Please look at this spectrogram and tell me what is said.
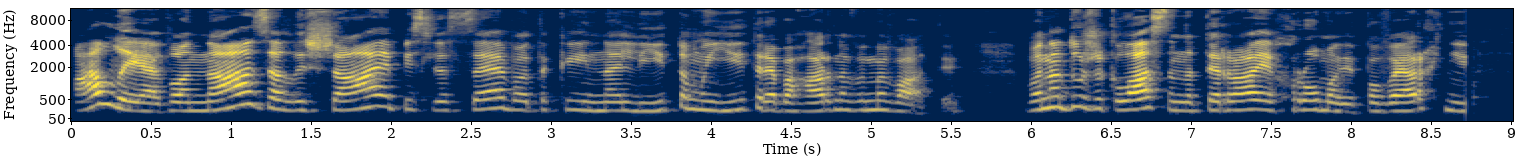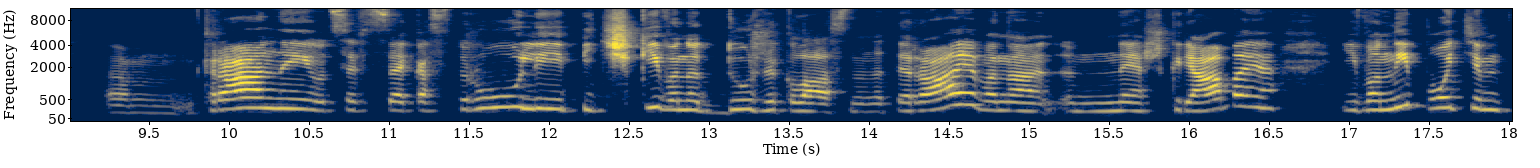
Але вона залишає після себе такий наліт, тому її треба гарно вимивати. Вона дуже класно натирає хромові поверхні, ем, крани, оце все каструлі, пічки. Вона дуже класно натирає, вона не шкрябає, і вони потім.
